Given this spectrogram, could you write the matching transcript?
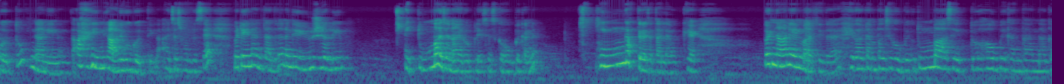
ಗೊತ್ತು ನಾನೇನಂತ. ಇನ್ನು ಯಾರಿಗೂ ಗೊತ್ತಿಲ್ಲ. ಐ ಜಸ್ಟ್ ಒಂದು ಸೇ ಬಟ್ ಏನಂತ ಅಂದರೆ ನನಗೆ ಯೂಶ್ವಲಿ ಈಗ ತುಂಬ ಜನ ಇರೋ ಪ್ಲೇಸಸ್ಗೆ ಹೋಗ್ಬೇಕಂದ್ರೆ ಹಿಂಗಾಗ್ತಿರತ್ತೆ ತಲೆ ಓಕೆ ಬಟ್ ನಾನು ಏನು ಮಾಡ್ತಿದ್ದೆ? ಈಗ ಟೆಂಪಲ್ಸಿಗೆ ಹೋಗಬೇಕು, ತುಂಬ ಆಸೆ ಇತ್ತು. ಹೋಗ್ಬೇಕಂತ ಅಂದಾಗ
